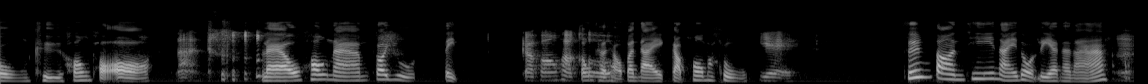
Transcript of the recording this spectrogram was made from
ลงคือห้องผอนั่นแล้วห้องน้ำก็อยู่ติดกับห้องพักคตรงรูแถวๆบันไดกับห้องพักครูเย่ซึ่งตอนที่ไนท์โดดเรียนอะนะอืม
